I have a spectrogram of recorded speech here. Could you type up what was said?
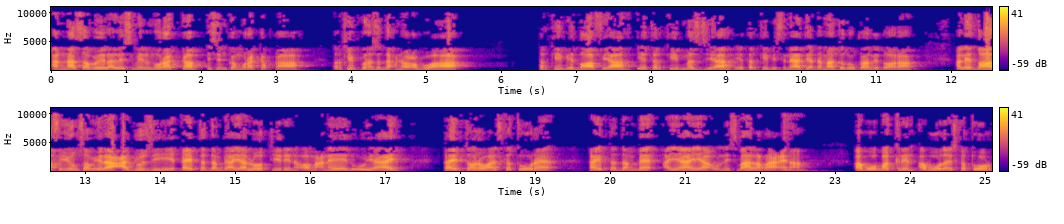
Annasabu ila lismi lmurakab isimka murakabka ah. Tarkiibkuna saddex nooc buu ahaa tarkiib idaafi ah iyo tarkiib masji ah iyo tarkiib isnaadi ah dhammaantood uu ka hadli doonaa. Alidaafi yunsabu ilaa cajuzihi qeybta dambe ayaa loo tiirina oo macnaheedu uu yahay qeybta hore waa iska tuure qeybta dambe ayaa yaa u nisbaha la raacina. Abubakrin abuuda iska tuur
